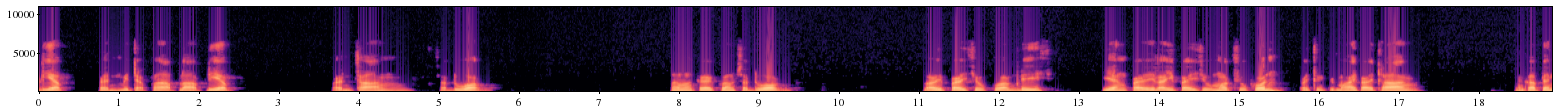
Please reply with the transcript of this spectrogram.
เรียบ เป็นมิตรภาพราบเรียบ เป็นทางสะดวกเมื่อมันเกิดความสะดวกไหลไปสู่ความดีเอียงไปไหลไปสู่มรรคสู่ผล ไปถึงจุดหมายปลายทาง มันก็เป็น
